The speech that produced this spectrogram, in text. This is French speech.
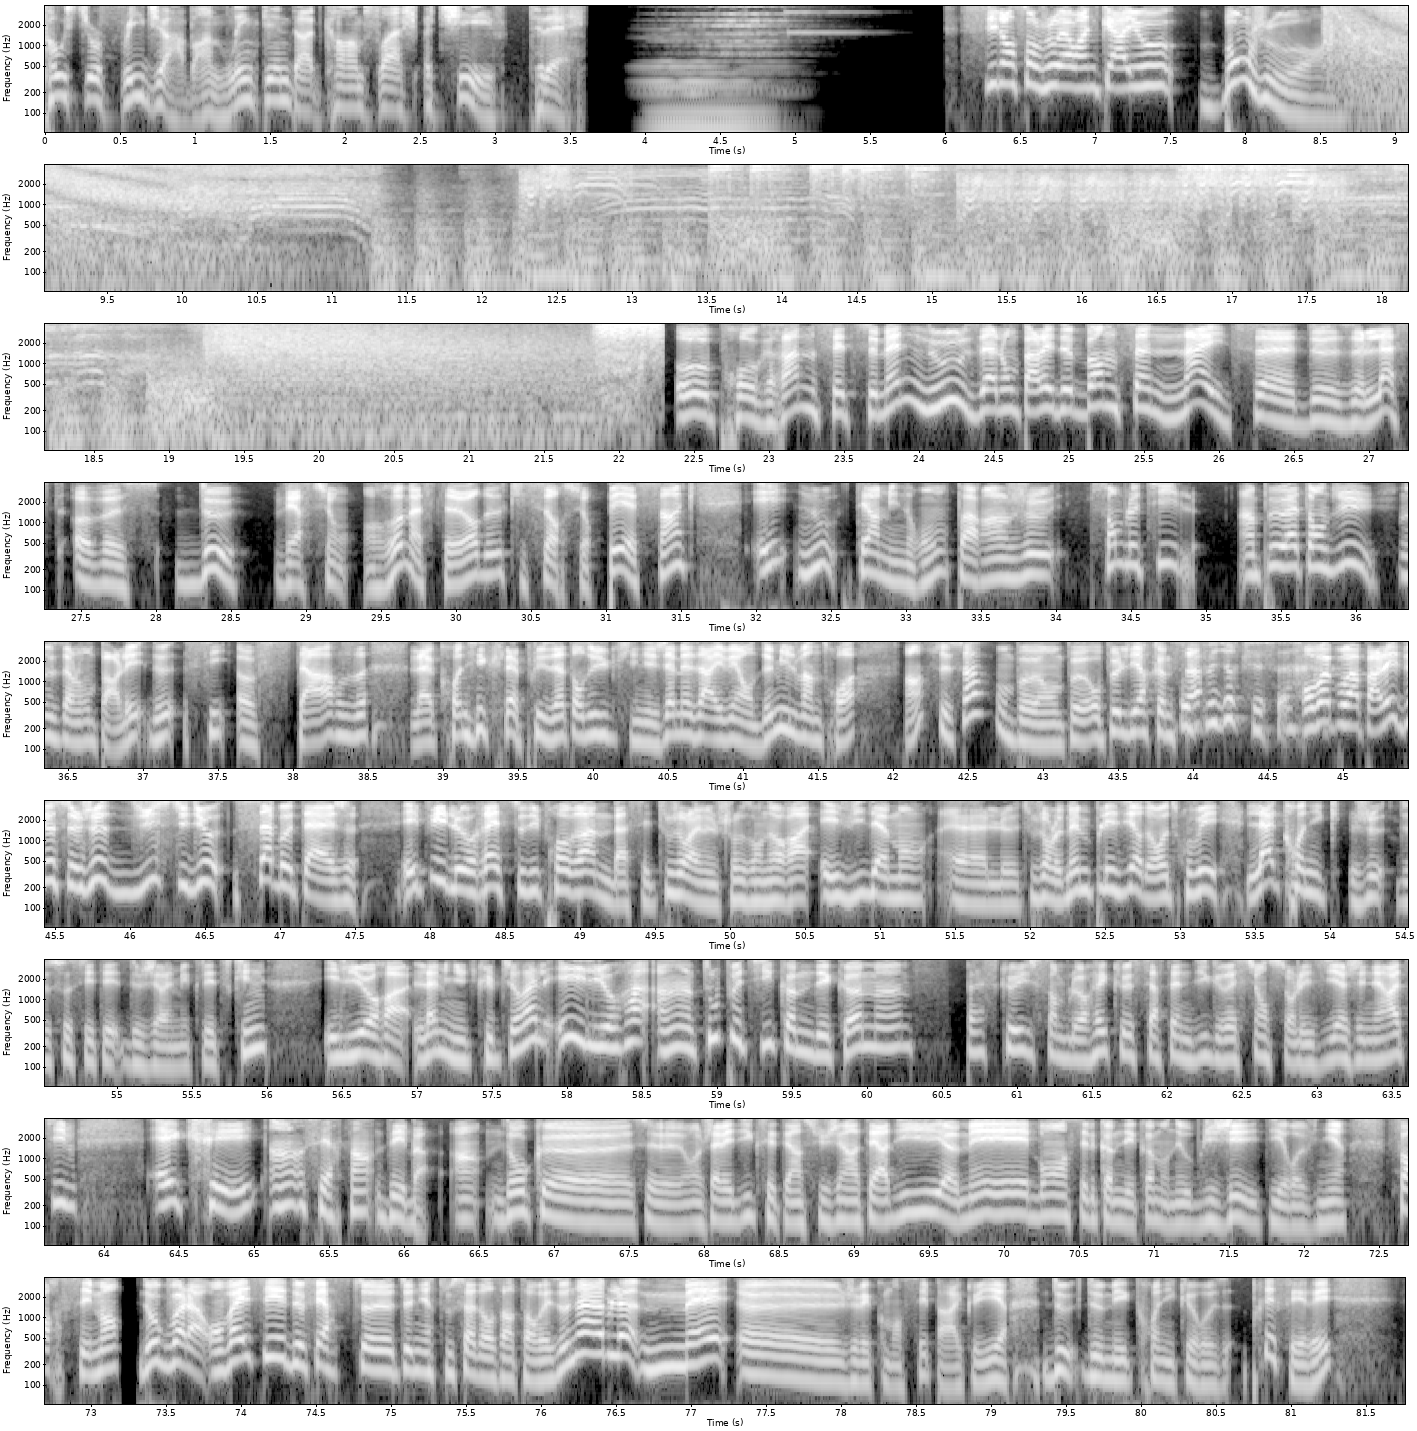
Post your free job on linkedin.com/achieve slash achieve today. Silence en joueur, Juan Cario, bonjour. Au programme cette semaine, nous allons parler de Bonson Knights de The Last of Us 2 version remastered qui sort sur PS5 et nous terminerons par un jeu semble-t-il un peu attendu. Nous allons parler de Sea of Stars, la chronique la plus attendue qui n'est jamais arrivée en 2023. Hein, c'est ça? On peut, on, peut, on peut le dire comme ça? On peut dire que c'est ça. on va pouvoir parler de ce jeu du studio Sabotage. Et puis le reste du programme, bah, c'est toujours la même chose. On aura évidemment euh, le, toujours le même plaisir de retrouver la chronique jeu de société de Jérémy Kletskin. Il y aura la minute culturelle et il y aura un tout petit comme des coms. Parce qu'il semblerait que certaines digressions sur les IA génératives aient créé un certain débat. hein. Donc, euh, j'avais dit que c'était un sujet interdit, euh, mais bon, c'est le comme des coms, on est obligé d'y revenir forcément. Donc voilà, on va essayer de faire te- tenir tout ça dans un temps raisonnable, mais euh, je vais commencer par accueillir deux de mes chroniqueuses préférées.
